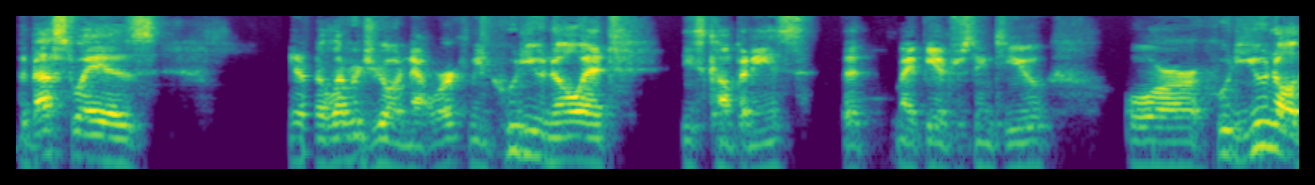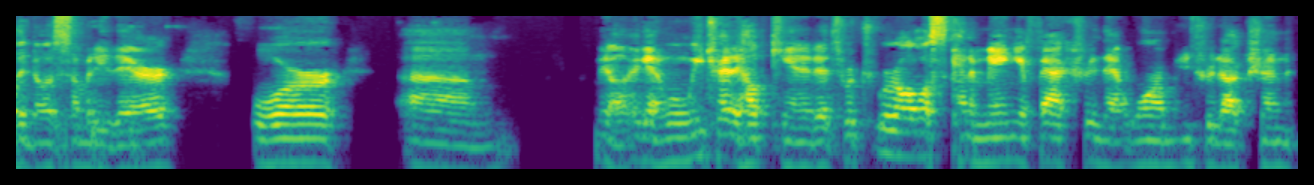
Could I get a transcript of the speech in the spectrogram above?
the best way is you know leverage your own network. I mean who do you know at these companies that might be interesting to you? Or who do you know that knows somebody there? Or um, you know, again, when we try to help candidates, we're, we're almost kind of manufacturing that warm introduction.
